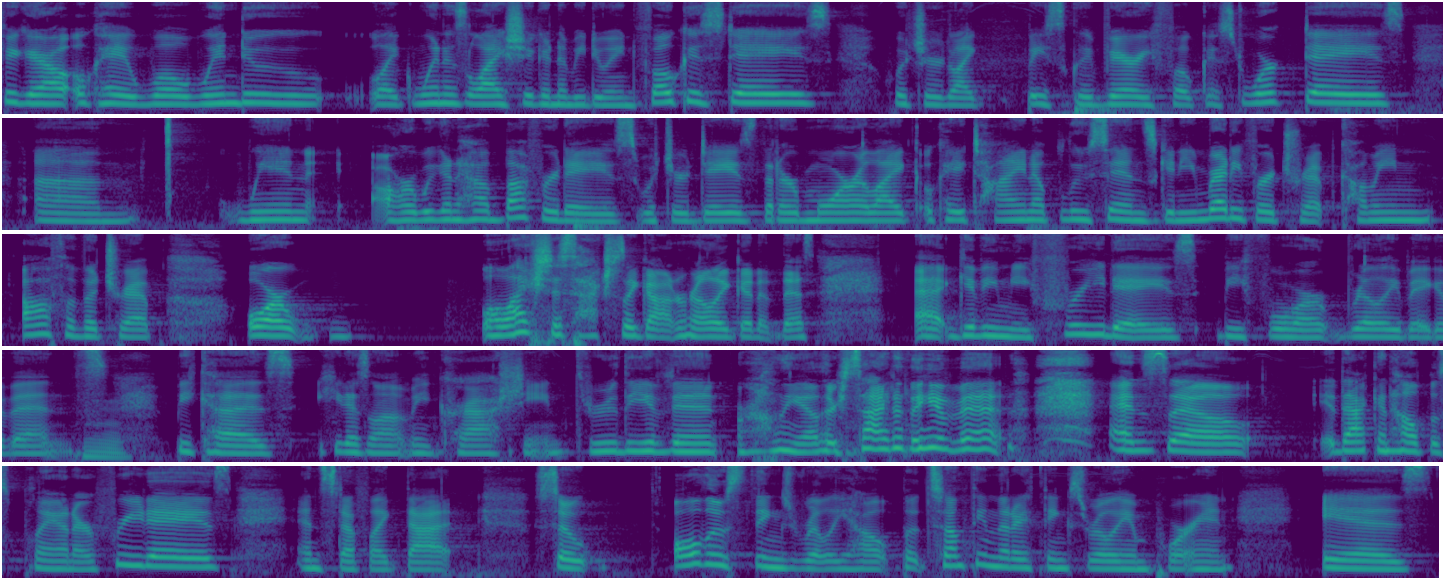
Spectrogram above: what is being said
figure out, okay, well, when do like when is Elisha going to be doing focus days, which are like basically very focused work days? Um, when are we going to have buffer days, which are days that are more like, okay, tying up loose ends, getting ready for a trip, coming off of a trip? Or well, Elisha's actually gotten really good at this, at giving me free days before really big events mm. because he doesn't want me crashing through the event or on the other side of the event. And so that can help us plan our free days and stuff like that. So all those things really help. But something that I think is really important is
